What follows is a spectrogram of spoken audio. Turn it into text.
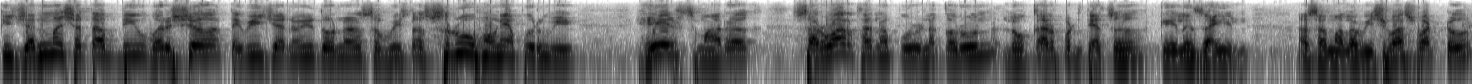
की जन्मशताब्दी वर्ष तेवीस जानेवारी दोन हजार सव्वीसला सुरू होण्यापूर्वी हे स्मारक सर्वार्थानं पूर्ण करून लोकार्पण त्याचं केलं जाईल असा मला विश्वास वाटतो.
